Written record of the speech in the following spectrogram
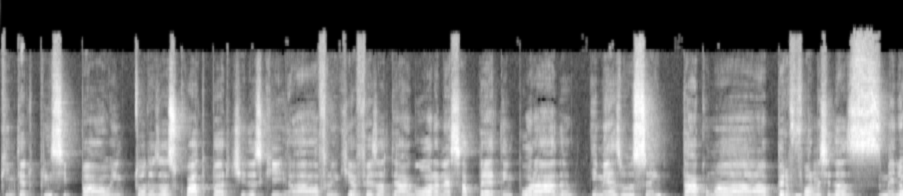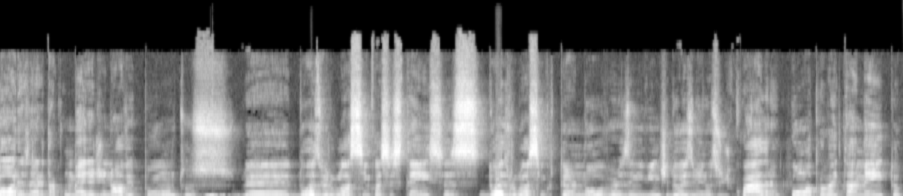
quinteto principal em todas as quatro partidas que a franquia fez até agora nessa pré-temporada, e mesmo sem estar tá com uma performance das melhores, né? ele está com média de 9 pontos, é, 2,5 assistências, 2,5 turnovers em 22 minutos de quadra, com um aproveitamento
